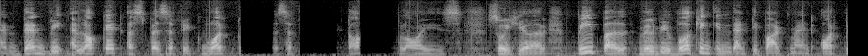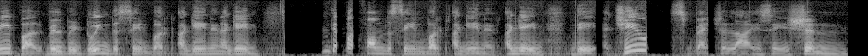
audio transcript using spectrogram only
and then we allocate a specific work to a specific of employees. So here people will be working in that department or people will be doing the same work again and again they perform the same work again and again, they achieve specialization.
